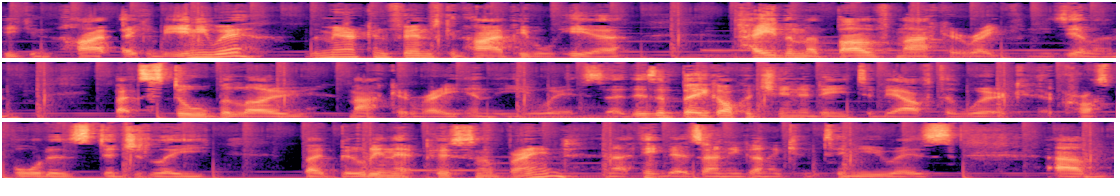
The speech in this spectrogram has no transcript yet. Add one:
you can hire they can be anywhere. The American firms can hire people here, pay them above market rate for New Zealand, but still below market rate in the US. So there's a big opportunity to be able to work across borders digitally by building that personal brand. And I think that's only going to continue as um,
